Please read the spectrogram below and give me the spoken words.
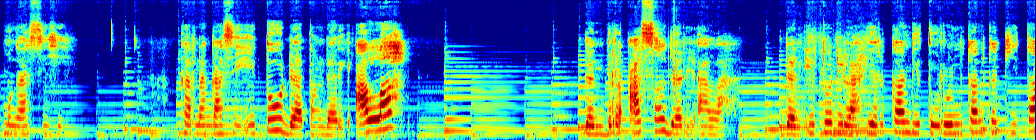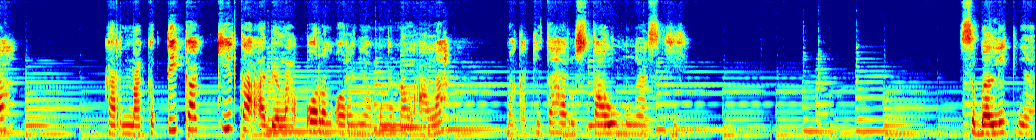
mengasihi. Karena kasih itu datang dari Allah dan berasal dari Allah. Dan itu dilahirkan, diturunkan ke kita karena ketika kita adalah orang-orang yang mengenal Allah, maka kita harus tahu mengasihi Sebaliknya,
